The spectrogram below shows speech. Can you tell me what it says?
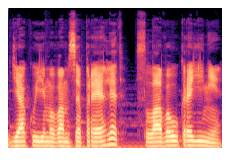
Дякуємо вам за перегляд. Слава Україні!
